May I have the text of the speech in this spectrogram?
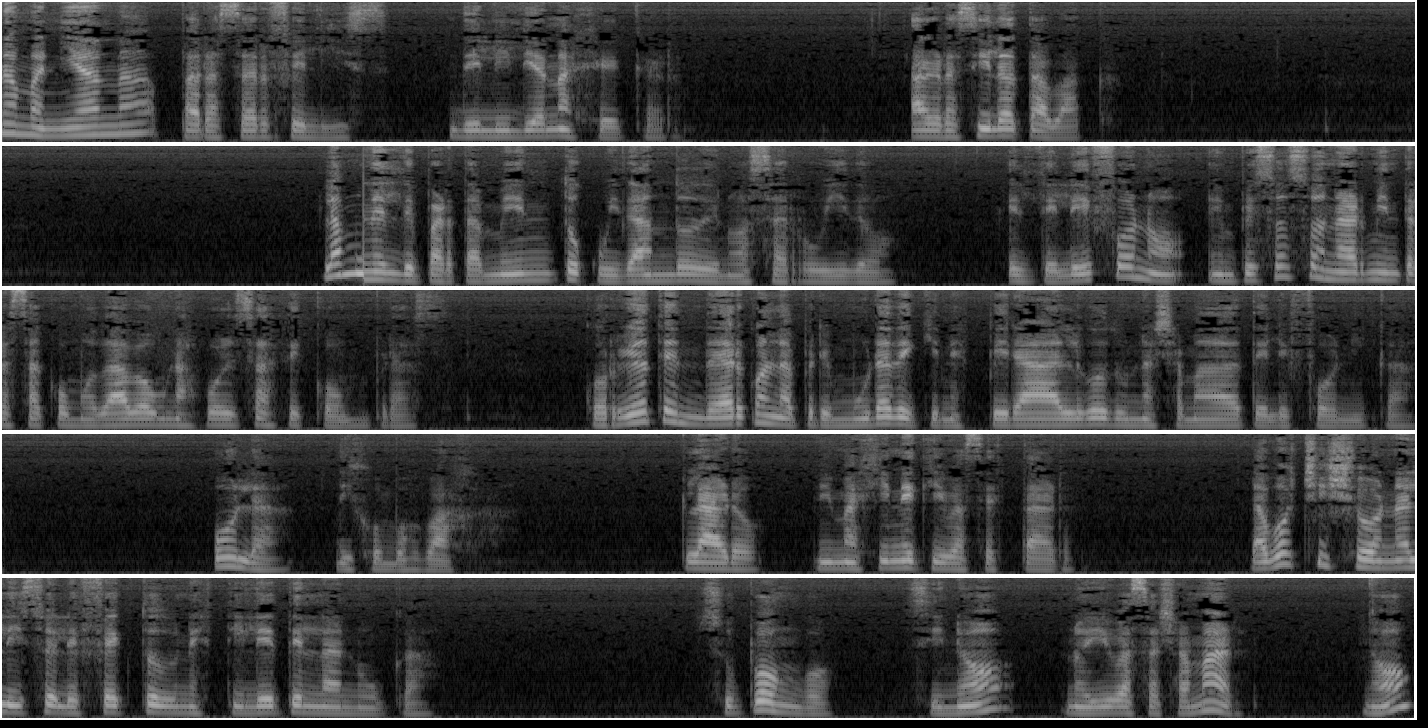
Una mañana para ser feliz, de Liliana Hecker. A Graciela Tabac. La en el departamento cuidando de no hacer ruido. El teléfono empezó a sonar mientras acomodaba unas bolsas de compras. Corrió a atender con la premura de quien espera algo de una llamada telefónica. Hola, dijo en voz baja. Claro, me imaginé que ibas a estar. La voz chillona le hizo el efecto de un estilete en la nuca. Supongo, si no, no ibas a llamar, ¿no?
